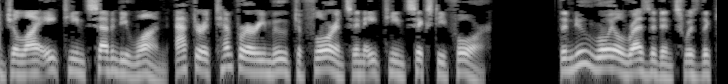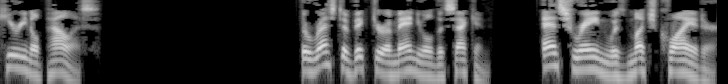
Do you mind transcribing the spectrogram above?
July 1871, after a temporary move to Florence in 1864. The new royal residence was the Quirinal Palace. The rest of Victor Emmanuel II S reign was much quieter.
